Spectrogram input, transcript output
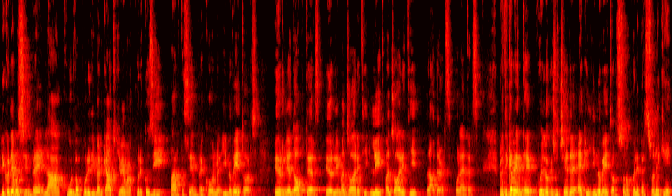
Ricordiamo sempre la curva pure di mercato, chiamiamola pure così, parte sempre con innovators, early adopters, early majority, late majority, ladders o ladders. Praticamente quello che succede è che gli innovator sono quelle persone che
